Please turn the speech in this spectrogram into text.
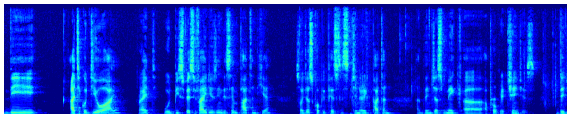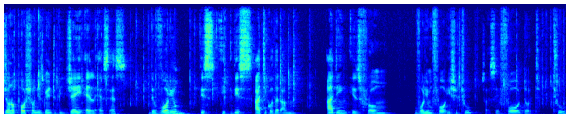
The article DOI, right, would be specified using the same pattern here. So I just copy paste this generic pattern and then just make uh, appropriate changes. The journal portion is going to be JLSS. The volume, this, this article that I'm adding is from volume 4 issue 2. So I say 4.2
